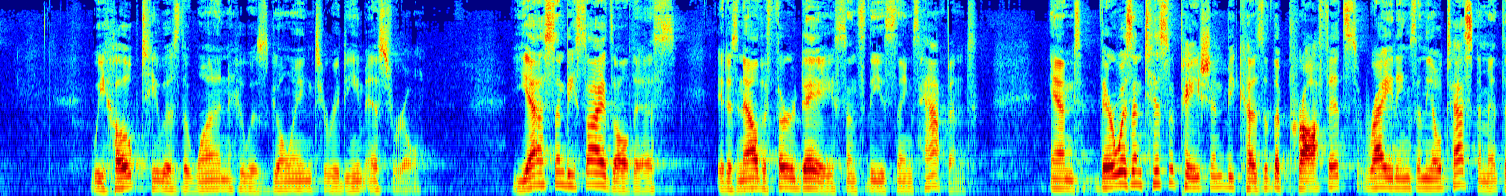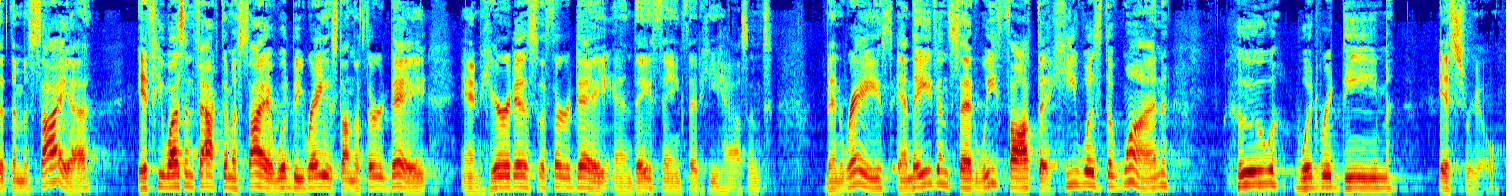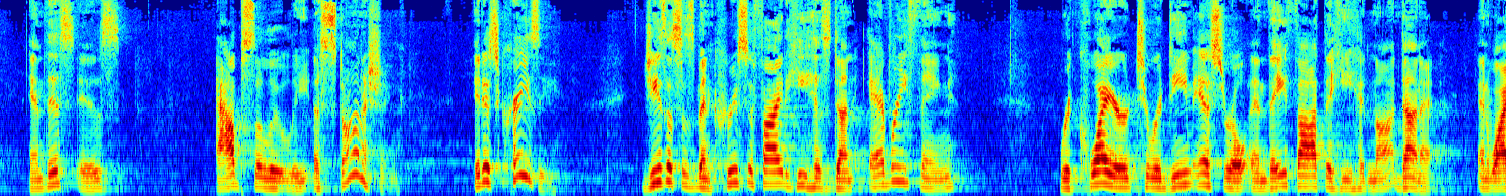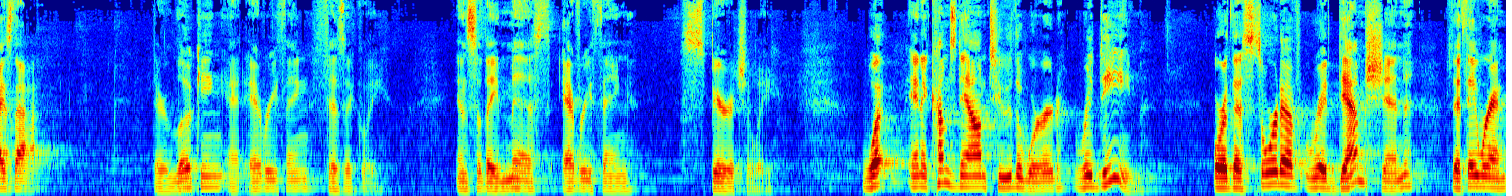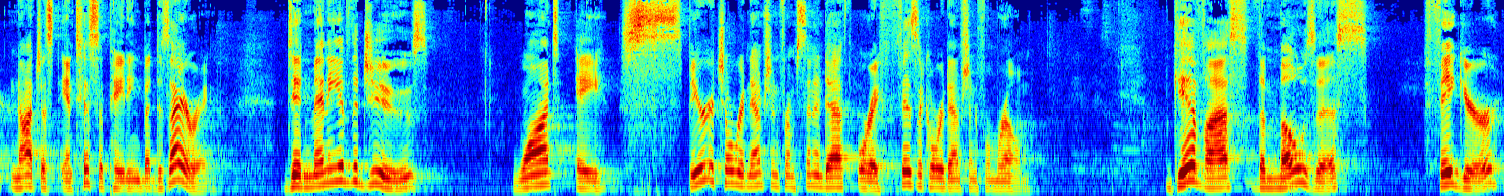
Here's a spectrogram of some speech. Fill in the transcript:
We hoped he was the one who was going to redeem Israel. Yes, and besides all this, it is now the third day since these things happened. And there was anticipation because of the prophets' writings in the Old Testament that the Messiah, if he was in fact the Messiah, would be raised on the third day. And here it is the third day, and they think that he hasn't been raised. And they even said, We thought that he was the one who would redeem Israel? And this is absolutely astonishing. It is crazy. Jesus has been crucified, he has done everything required to redeem Israel, and they thought that he had not done it. And why is that? They're looking at everything physically. And so they miss everything spiritually. What, and it comes down to the word redeem or the sort of redemption that they were not just anticipating but desiring. Did many of the Jews want a spiritual redemption from sin and death or a physical redemption from Rome? Give us the Moses figure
